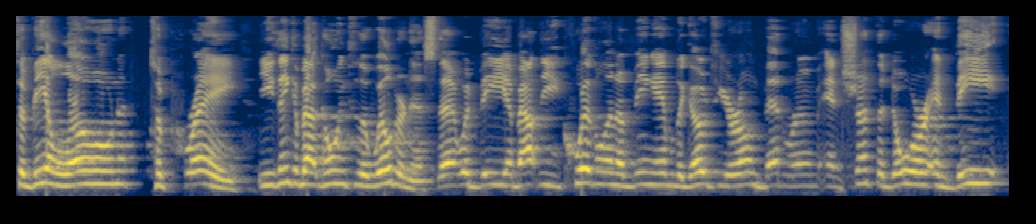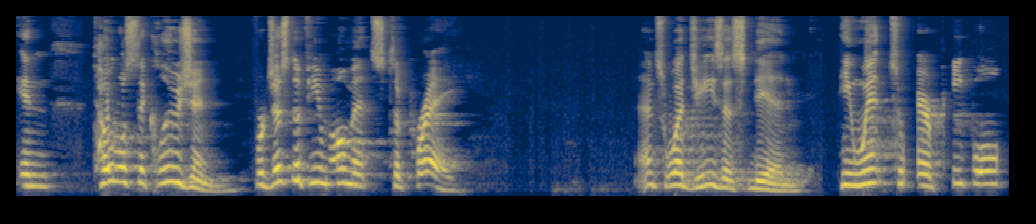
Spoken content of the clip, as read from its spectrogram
to be alone to pray. You think about going to the wilderness, that would be about the equivalent of being able to go to your own bedroom and shut the door and be in total seclusion for just a few moments to pray. That's what Jesus did. He went to where people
